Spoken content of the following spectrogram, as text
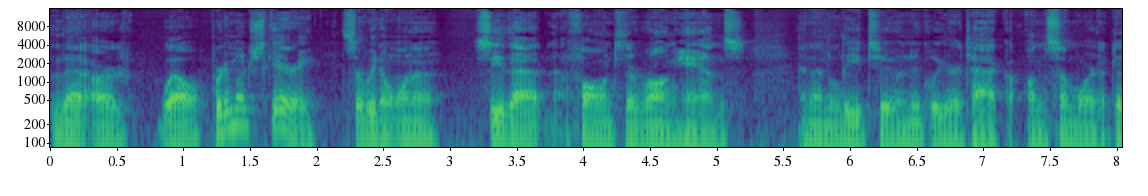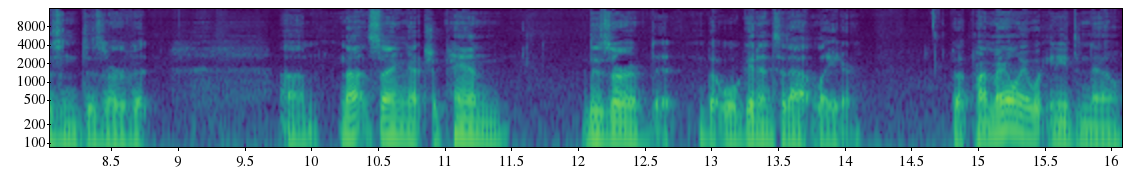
that are well pretty much scary. So we don't want to see that fall into the wrong hands and then lead to a nuclear attack on somewhere that doesn't deserve it. Um, not saying that Japan deserved it, but we'll get into that later. But primarily, what you need to know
